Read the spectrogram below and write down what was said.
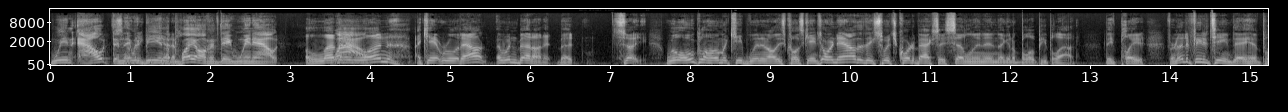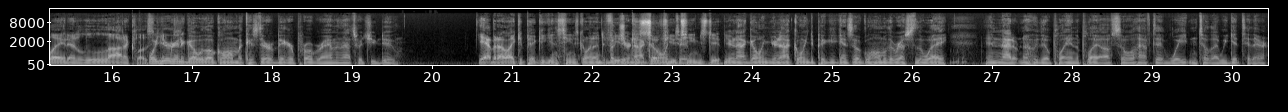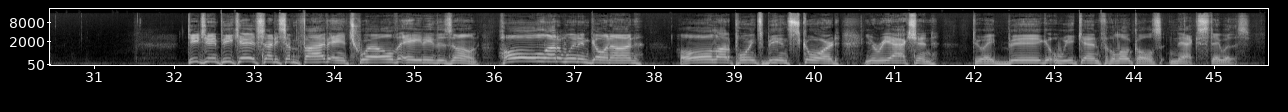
Win out, then they would be in the the 'em. playoff if they win out. Eleven Wow. and one. I can't rule it out. I wouldn't bet on it, but so will Oklahoma keep winning all these close games, or now that they switch quarterbacks, they settle in and they're going to blow people out? They've played for an undefeated team. They have played a lot of close. Well, games. you're going to go with Oklahoma because they're a bigger program, and that's what you do. Yeah, but I like to pick against teams going undefeated. But you're not so going few to. teams do. You're not going. You're not going to pick against Oklahoma the rest of the way, and I don't know who they'll play in the playoffs. So we'll have to wait until that we get to there. DJ and PK, it's 97.5 and 1280 the zone. Whole lot of winning going on. Whole lot of points being scored. Your reaction to a big weekend for the locals next. Stay with us.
